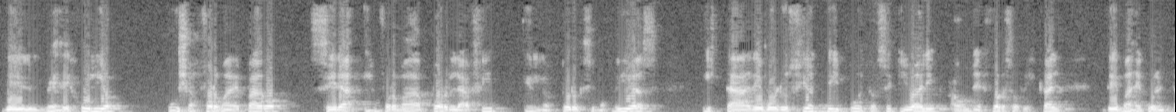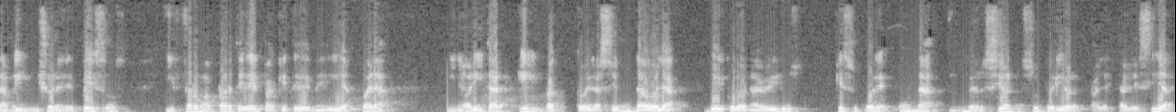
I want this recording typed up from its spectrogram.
del mes de julio, cuya forma de pago será informada por la FIP en los próximos días. Esta devolución de impuestos equivale a un esfuerzo fiscal de más de 40 mil millones de pesos y forma parte del paquete de medidas para minoritar el impacto de la segunda ola de coronavirus que supone una inversión superior a la establecida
